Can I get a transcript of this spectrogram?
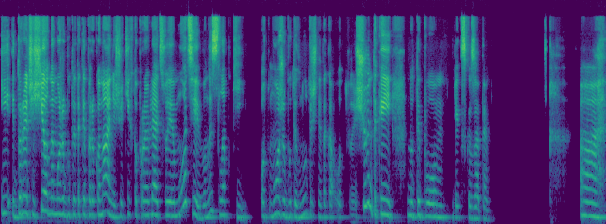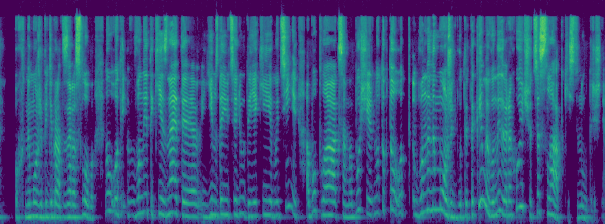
І, до речі, ще одне може бути таке переконання, що ті, хто проявляють свої емоції, вони слабкі. От може бути внутрішня така, от що він такий, ну, типу, як сказати. А, ох, не можу підібрати зараз слово. Ну, от вони такі, знаєте, їм здаються люди, які емоційні, або плаксами, або ще. Ну, тобто, от вони не можуть бути такими, вони рахують, що це слабкість внутрішня.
